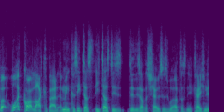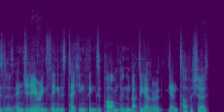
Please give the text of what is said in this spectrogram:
but what I quite like about it, I mean, because he does he does these, do these other shows as well, doesn't he? Occasionally, his engineering thing and his taking things apart and putting them back together again type of shows.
